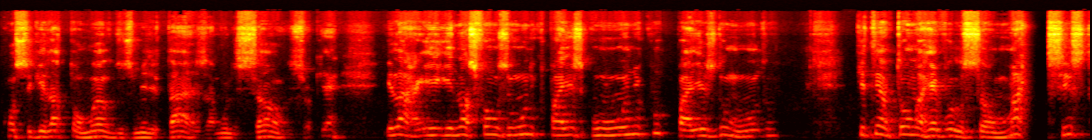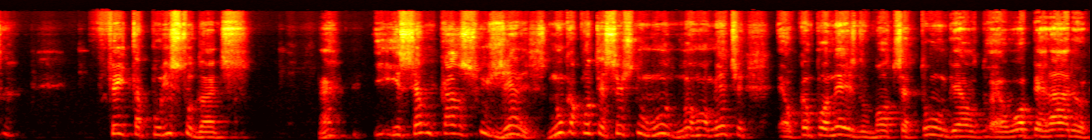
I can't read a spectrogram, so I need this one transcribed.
conseguir lá tomando dos militares a munição, não sei o quê. E, lá, e, e nós fomos o único país, o único país do mundo que tentou uma revolução marxista feita por estudantes. Né? E isso é um caso sui generis, nunca aconteceu isso no mundo. Normalmente é o camponês do Mao Tse Tung, é o, é o operário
